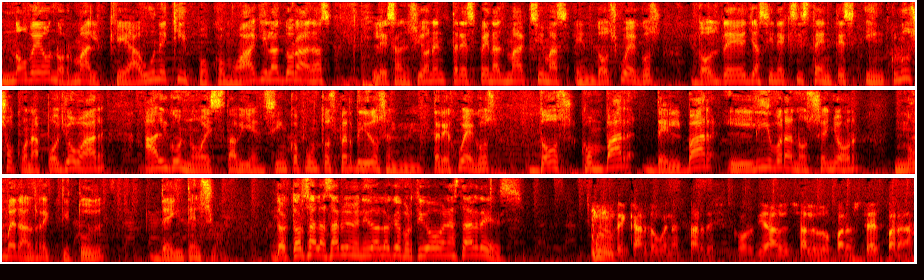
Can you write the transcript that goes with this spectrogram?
no veo normal que a un equipo como Águilas Doradas le sancionen tres penas máximas en dos juegos, dos de ellas inexistentes, incluso con apoyo VAR. Algo no está bien. Cinco puntos perdidos en tres juegos, dos con VAR. Del VAR, líbranos, señor, numeral rectitud de intención. Doctor Salazar, bienvenido a Bloque Deportivo, buenas tardes. Ricardo, buenas tardes. Cordial saludo para usted, para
